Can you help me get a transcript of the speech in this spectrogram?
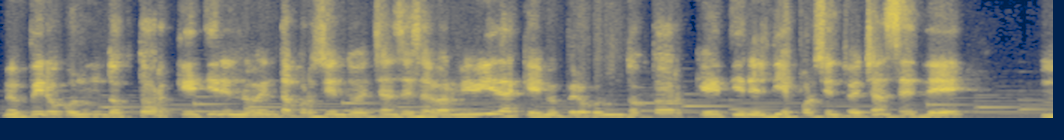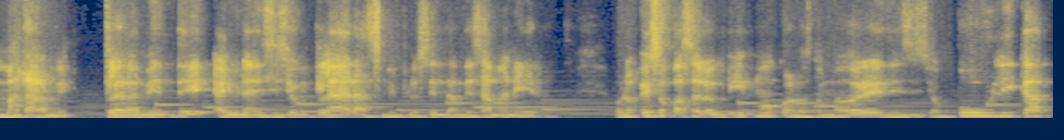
me opero con un doctor que tiene el 90% de chances de salvar mi vida, que me opero con un doctor que tiene el 10% de chances de matarme. Claramente hay una decisión clara si me presentan de esa manera. Bueno, eso pasa lo mismo con los tomadores de decisión pública.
